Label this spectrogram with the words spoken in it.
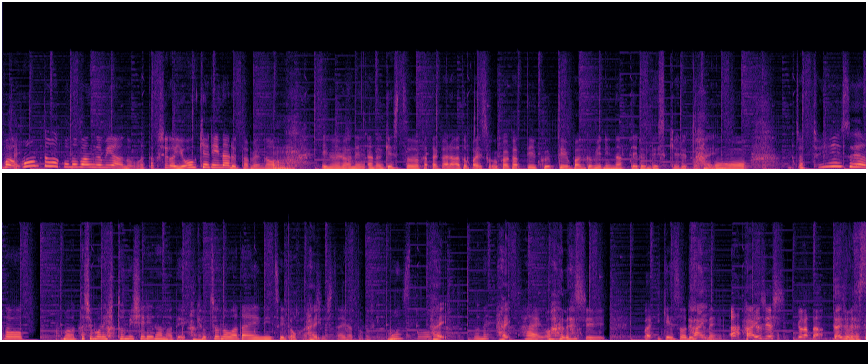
まあ、はい。本当はこの番組はあの私が陽キャになるための、うん。いろいろねあのゲストの方からアドバイスを伺っていくっていう番組になってるんですけれども、じゃあとりあえずあの、まあ、私もね人見知りなので、はい。共通の話題についてお話ししたいなと思うんですけど、モンストはいのねはい。はい。お話はいけそうですかね、あ、はい。よしよし。よかった。大丈夫です。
